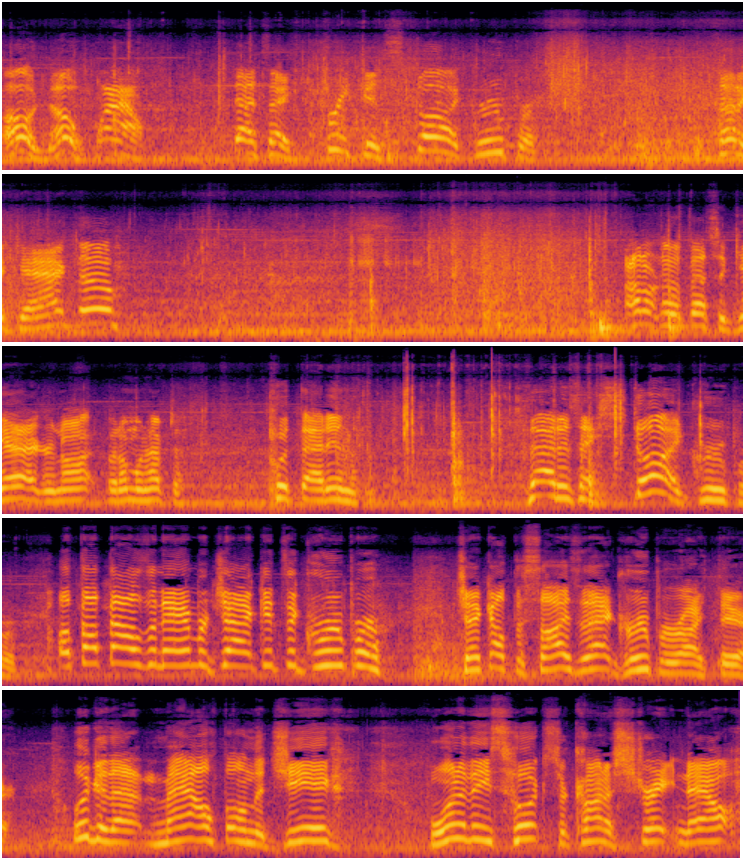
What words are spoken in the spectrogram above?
Oh no! Wow, that's a freaking stud grouper. Is that a gag though? I don't know if that's a gag or not, but I'm gonna have to put that in. That is a stud grouper. Was an amberjack, it's a grouper. Check out the size of that grouper right there. Look at that mouth on the jig. One of these hooks are kind of straightened out,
